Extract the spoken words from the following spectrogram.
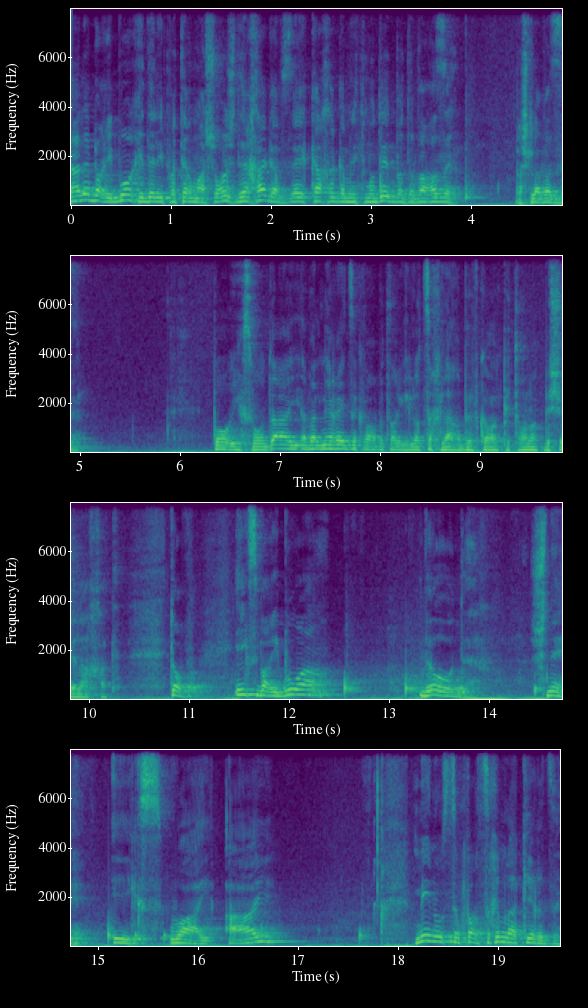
נעלה בריבוע כדי להיפטר מהשורש. דרך אגב, זה ככה גם נתמודד בדבר הזה, בשלב הזה. פה x ועוד i, אבל נראה את זה כבר בתרגיל, לא צריך לערבב כמה פתרונות בשאלה אחת. טוב, x בריבוע ועוד שני x, y, i מינוס, אתם כבר צריכים להכיר את זה.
